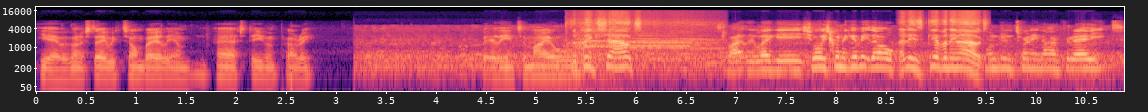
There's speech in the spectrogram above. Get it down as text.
Yeah, we're going to stay with Tom Bailey and uh, Stephen Parry. Bailey into Miles. The big shout, Slightly leggy. Sure, he's going to give it though. and he's given him out. 129 for 8.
